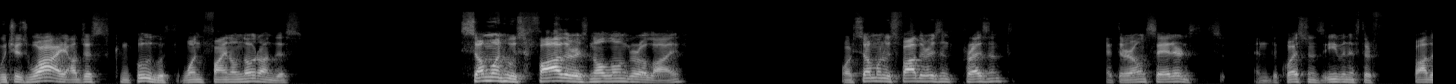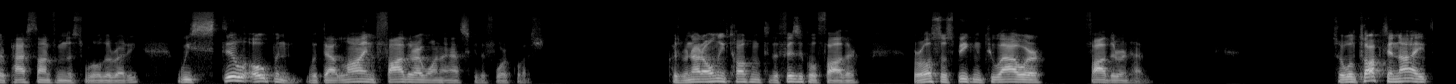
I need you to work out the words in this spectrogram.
which is why I'll just conclude with one final note on this. Someone whose father is no longer alive, or someone whose father isn't present at their own Seder, and the question is even if their father passed on from this world already, we still open with that line, Father, I want to ask you the four questions. Because we're not only talking to the physical father, we're also speaking to our Father in heaven. So we'll talk tonight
